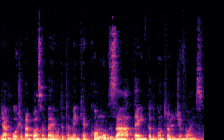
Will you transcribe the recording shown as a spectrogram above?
já puxa para a próxima pergunta também, que é como usar a técnica do controle de voz.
